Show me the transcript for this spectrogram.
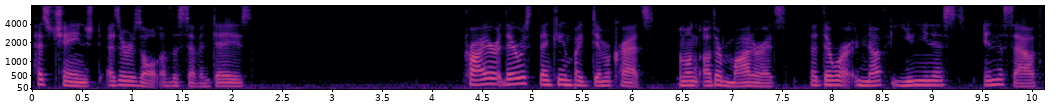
has changed as a result of the Seven Days. Prior, there was thinking by Democrats, among other moderates, that there were enough Unionists in the South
